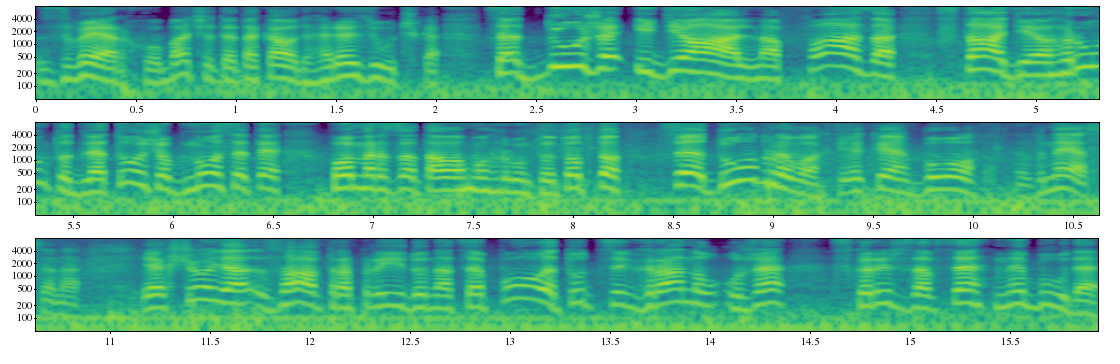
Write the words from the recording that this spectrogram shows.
зверху. Бачите, така от грязючка. Це дуже ідеальна фаза, стадія ґрунту для того, щоб вносити по мерзотавому ґрунту. Тобто це добриво, яке було внесено. Якщо я завтра приїду на це поле, тут цих гранул уже, скоріш за все, не буде.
